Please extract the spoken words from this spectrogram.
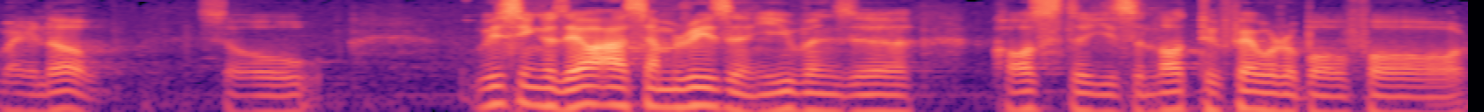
very low. So we think there are some reasons even the cost is not too favorable for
